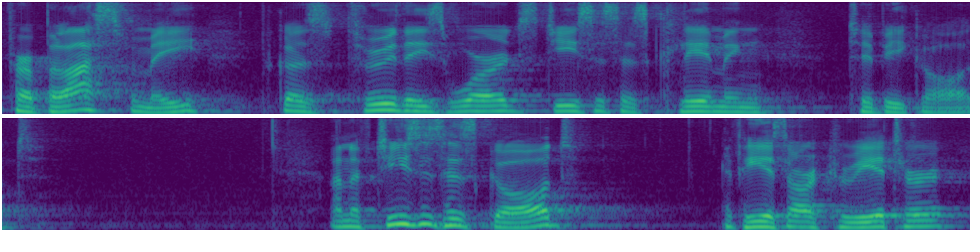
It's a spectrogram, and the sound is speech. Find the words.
for blasphemy because through these words, Jesus is claiming to be God. And if Jesus is God, if he is our creator,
